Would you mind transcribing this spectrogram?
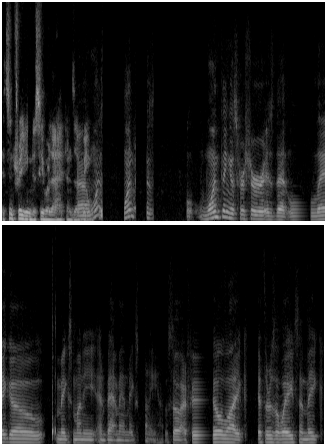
it's intriguing to see where that ends up Uh, being. one, one, thing is, one thing is for sure is that Lego makes money and Batman makes money. So I feel like if there's a way to make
